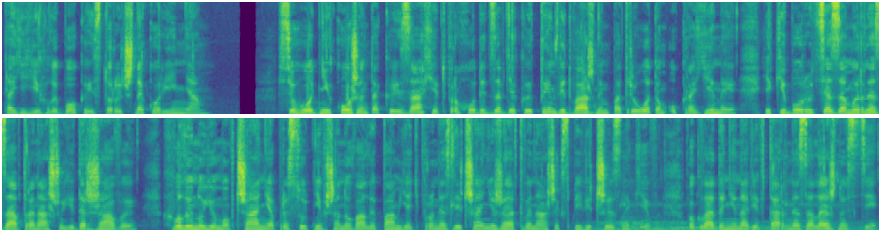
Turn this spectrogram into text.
та її глибоке історичне коріння. Сьогодні кожен такий захід проходить завдяки тим відважним патріотам України, які борються за мирне завтра нашої держави. Хвилиною мовчання присутні вшанували пам'ять про незліченні жертви наших співвітчизників, покладені на вівтар незалежності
